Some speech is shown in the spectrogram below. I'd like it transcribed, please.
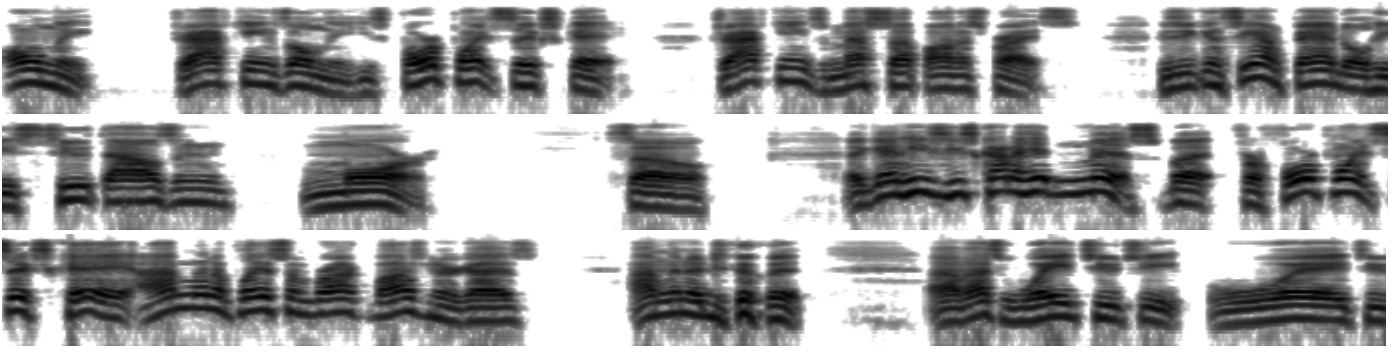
only. DraftKings only. He's 4.6K. DraftKings messed up on his price. Because you can see on FanDuel, he's 2,000 more. So, again, he's he's kind of hit and miss. But for 4.6K, I'm going to play some Brock Boeser, guys. I'm going to do it. Um, that's way too cheap. Way too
